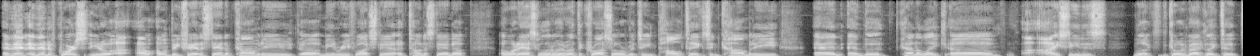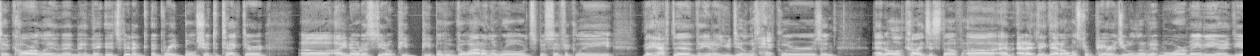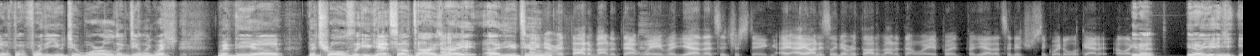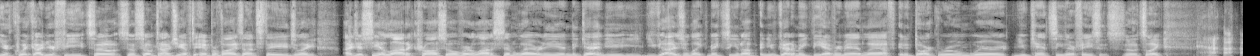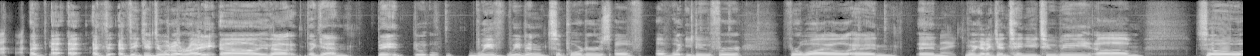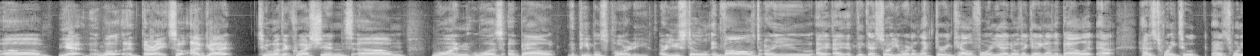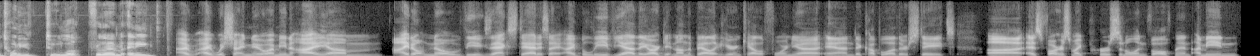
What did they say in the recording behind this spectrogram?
and then and then of course you know I, i'm a big fan of stand-up comedy. Uh, me and reef watch stand, a ton of stand-up i want to ask a little bit about the crossover between politics and comedy and and the kind of like um, I see it as look, going back like to, to Carlin, and it's been a, a great bullshit detector. Uh, I noticed, you know, pe- people who go out on the road specifically, they have to, you know, you deal with hecklers and and all kinds of stuff. Uh, and and I think that almost prepared you a little bit more, maybe, uh, you know, for, for the YouTube world and dealing with with the uh, the trolls that you get sometimes, right? On YouTube. I never thought about it that way, but yeah, that's interesting. I, I, honestly never thought about it that way, but but yeah, that's an interesting way to look at it. I like you know. That. You know, you, you're quick on your feet, so so sometimes you have to improvise on stage. Like I just see a lot of crossover and a lot of similarity. And again, you you guys are like mixing it up, and you've got to make the everyman laugh in a dark room where you can't see their faces. So it's like I I I, th- I, think you're doing all right. Uh, now, again, we've we've been supporters of of what you do for for a while, and and we're gonna continue to be. Um, So um, yeah, well, all right. So I've got two other questions. Um, one was about the People's Party. Are you still involved? Are you? I, I think I saw you were an elector in California. I know they're getting on the ballot. How how does twenty two how does twenty twenty two look for them? Any? I, I wish I knew. I mean, I um I don't know the exact status. I, I believe yeah they are getting on the ballot here in California and a couple other states. Uh, as far as my personal involvement, I mean,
